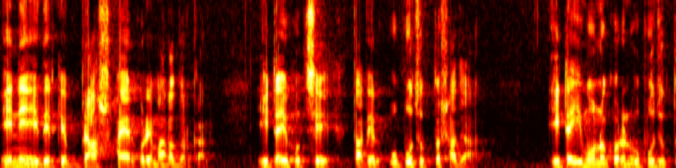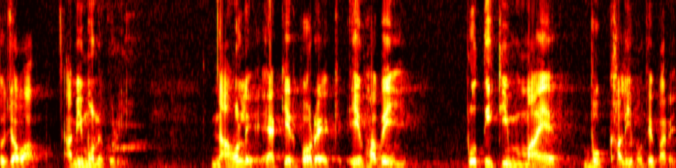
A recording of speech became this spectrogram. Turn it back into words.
এনে এদেরকে ব্রাশ ফায়ার করে মারা দরকার। এটাই হচ্ছে তাদের উপযুক্ত সাজা। এটাই মনে করেন উপযুক্ত জবাব, আমি মনে করি। না হলে একের পর এক এভাবেই প্রতিটি মায়ের বুক খালি হতে পারে।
